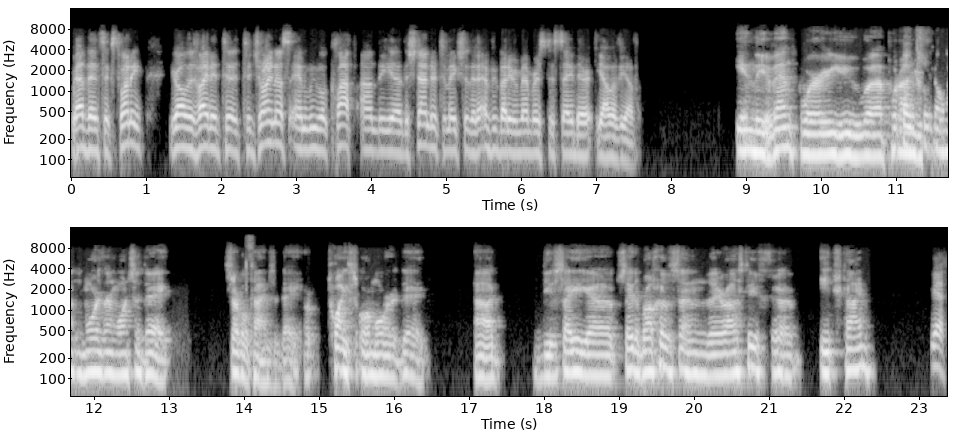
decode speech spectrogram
rather than 6.20 you're all invited to, to join us, and we will clap on the uh, the standard to make sure that everybody remembers to say their Yalav Yav. In the event where you uh, put on Thank your tefillin more than once a day, several times a day, or twice or more a day, uh, do you say uh, say the brachas and the rastich uh, each time? Yes,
